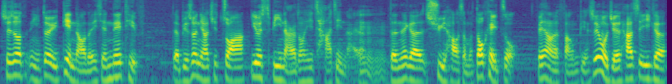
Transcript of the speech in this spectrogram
所以说你对于电脑的一些 native 的，比如说你要去抓 USB 哪个东西插进来了，嗯，的那个序号什么都可以做，非常的方便，所以我觉得它是一个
